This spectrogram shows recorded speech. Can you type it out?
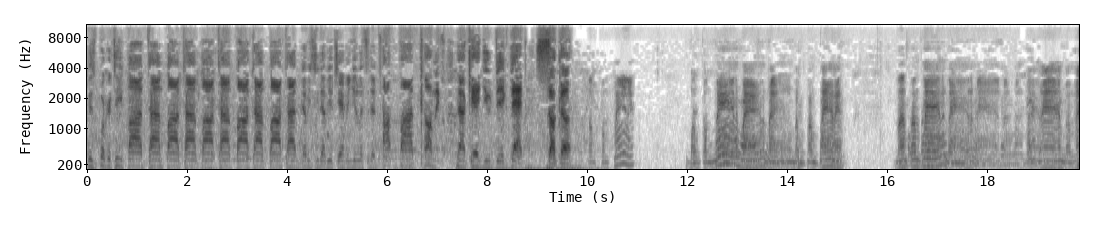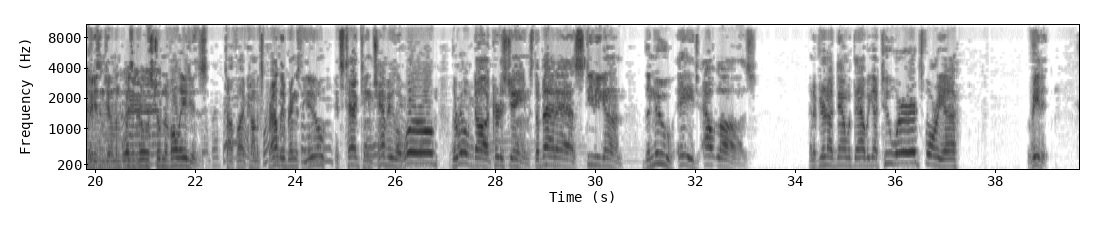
This Booker T five time, five time, five time, five time, five time WCW champion. You listen to Top 5 Comics. Now can you dig that, sucker? Ladies and gentlemen, boys and girls, children of all ages, Top 5 Comics proudly brings to you its tag team champion of the world, the Road Dog Curtis James, the Badass Stevie Gunn, the New Age Outlaws. And if you're not down with that, we got two words for you. Read it.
